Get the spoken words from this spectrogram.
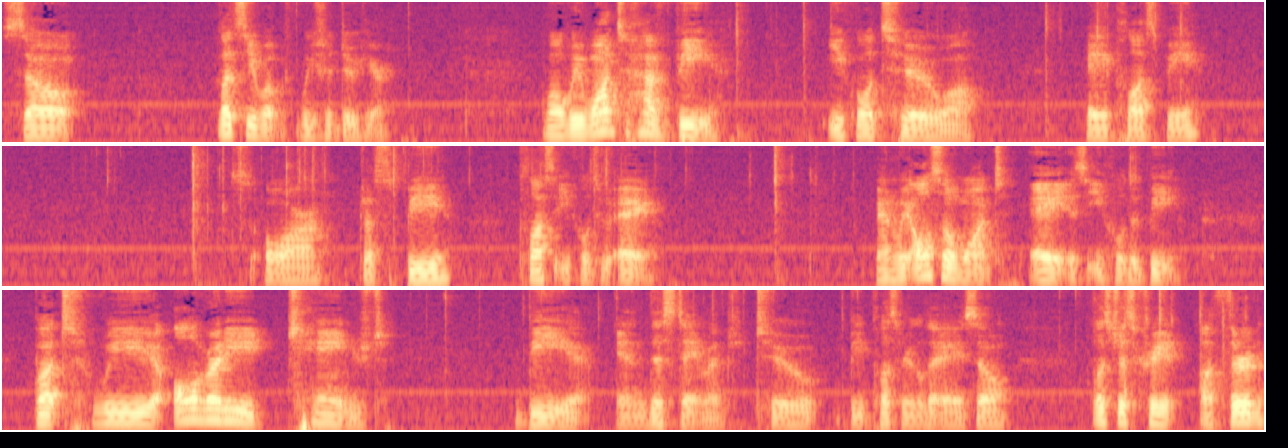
So let's see what we should do here. Well, we want to have b equal to uh, a plus b, or just b plus equal to a. And we also want a is equal to b. But we already changed b in this statement to b plus or equal to a, so let's just create a third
